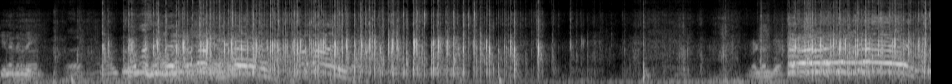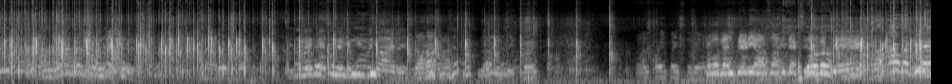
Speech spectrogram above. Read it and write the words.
केला इधर देख वेल डन बॉय चलो वेल प्लेड यार जाहिद एक्सीलेंट बच्चे।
